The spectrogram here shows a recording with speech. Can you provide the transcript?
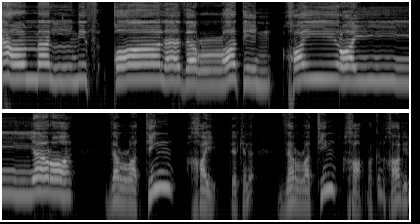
يَعْمَلْ مِثْقَالَ ذَرَّةٍ خَيْرًا يَرَى Zerratin hay derken zerratin ha. Bakın ha bir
